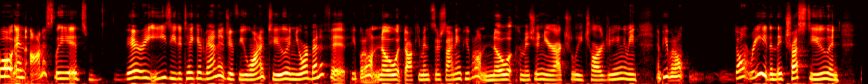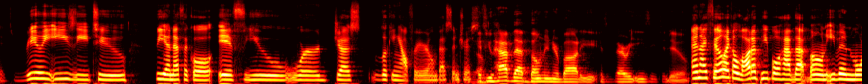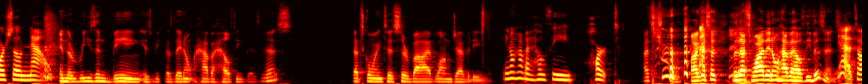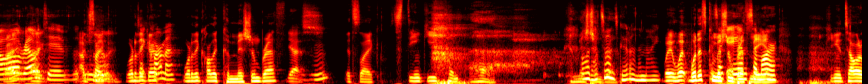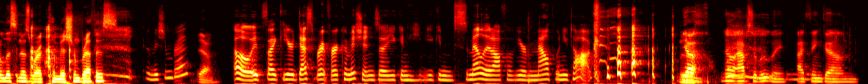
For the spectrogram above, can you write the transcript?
Well, and honestly, it's very easy to take advantage if you wanted to in your benefit. People don't know what documents they're signing. People don't know what commission you're actually charging. I mean, and people don't don't read and they trust you and it's really easy to be unethical if you were just looking out for your own best interest. If you have that bone in your body, it's very easy to do. And I feel like a lot of people have that bone even more so now. And the reason being is because they don't have a healthy business that's going to survive longevity. They don't have a healthy heart. That's true. I guess, that, but that's why they don't have a healthy business. Yeah, it's all Right? Like, relative. you absolutely. know? what do they like call karma. What do they call it? Commission breath. Yes. Mm-hmm. It's like stinky. Com- Oh, that sounds good on the mic. Wait, what? What is It's like commission breath? ASMR. Megann? Can you tell our listeners where a commission breath is? Commission breath? Yeah. Oh, it's like you're desperate for a commission, so you can you can smell it off of your mouth when you talk. Yeah, no, absolutely. I think um,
